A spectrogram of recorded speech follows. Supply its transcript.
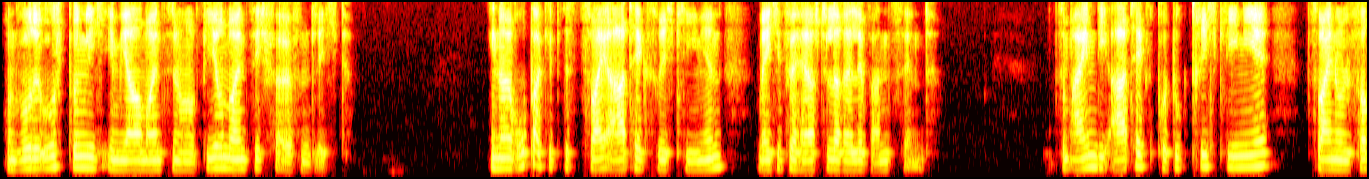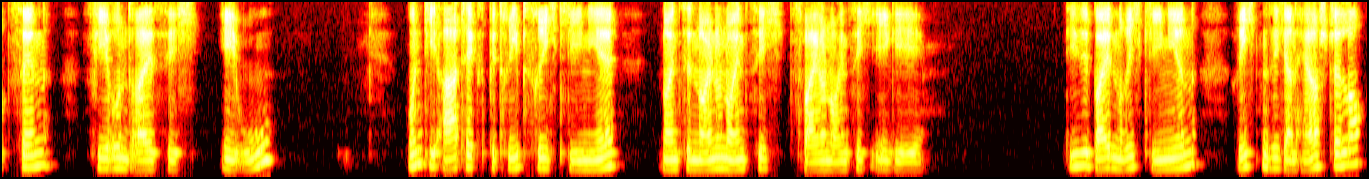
und wurde ursprünglich im Jahr 1994 veröffentlicht. In Europa gibt es zwei ATEX-Richtlinien, welche für Hersteller relevant sind. Zum einen die ATEX-Produktrichtlinie 2014 34 EU und die ATEX-Betriebsrichtlinie 1999/92 EG. Diese beiden Richtlinien richten sich an Hersteller,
